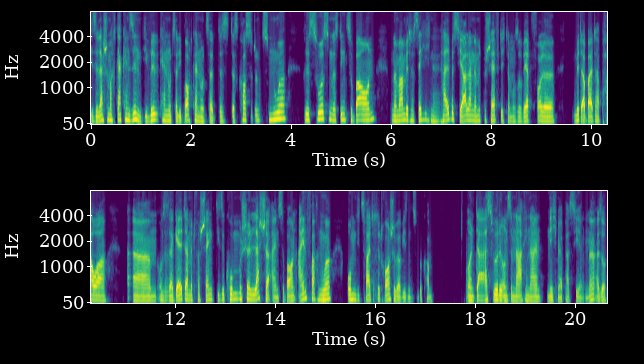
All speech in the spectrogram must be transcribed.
diese Lasche macht gar keinen Sinn. Die will keinen Nutzer, die braucht keinen Nutzer. Das, das kostet uns nur Ressourcen, das Ding zu bauen. Und dann waren wir tatsächlich ein halbes Jahr lang damit beschäftigt, haben unsere wertvolle Mitarbeiterpower, ähm, unser Geld damit verschenkt, diese komische Lasche einzubauen, einfach nur, um die zweite Tranche überwiesen zu bekommen. Und das würde uns im Nachhinein nicht mehr passieren. Ne? Also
